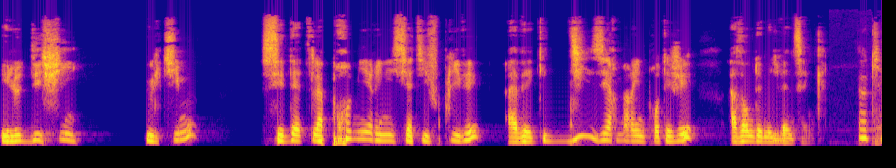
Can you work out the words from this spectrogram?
et le défi ultime, c'est d'être la première initiative privée avec 10 aires marines protégées avant 2025. Ok.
